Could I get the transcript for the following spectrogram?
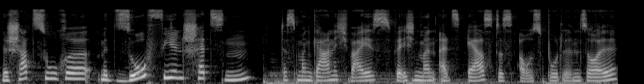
Eine Schatzsuche mit so vielen Schätzen, dass man gar nicht weiß, welchen man als erstes ausbuddeln soll.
